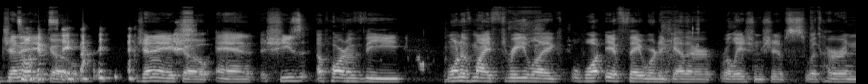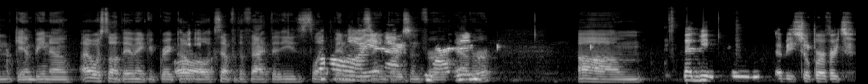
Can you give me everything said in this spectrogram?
Jhené That's all I have to say Aiko. Jhené Aiko, and she's a part of the one of my three like what if they were together relationships with her and Gambino. I always thought they'd make a great couple, Oh. except for the fact that he's like been with Oh, the same yeah, person forever. Um, That'd be That'd be so perfect.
